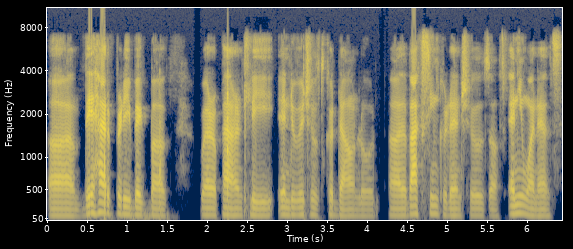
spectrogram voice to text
um, they had a pretty big bug where apparently individuals could download uh, the vaccine credentials of anyone else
